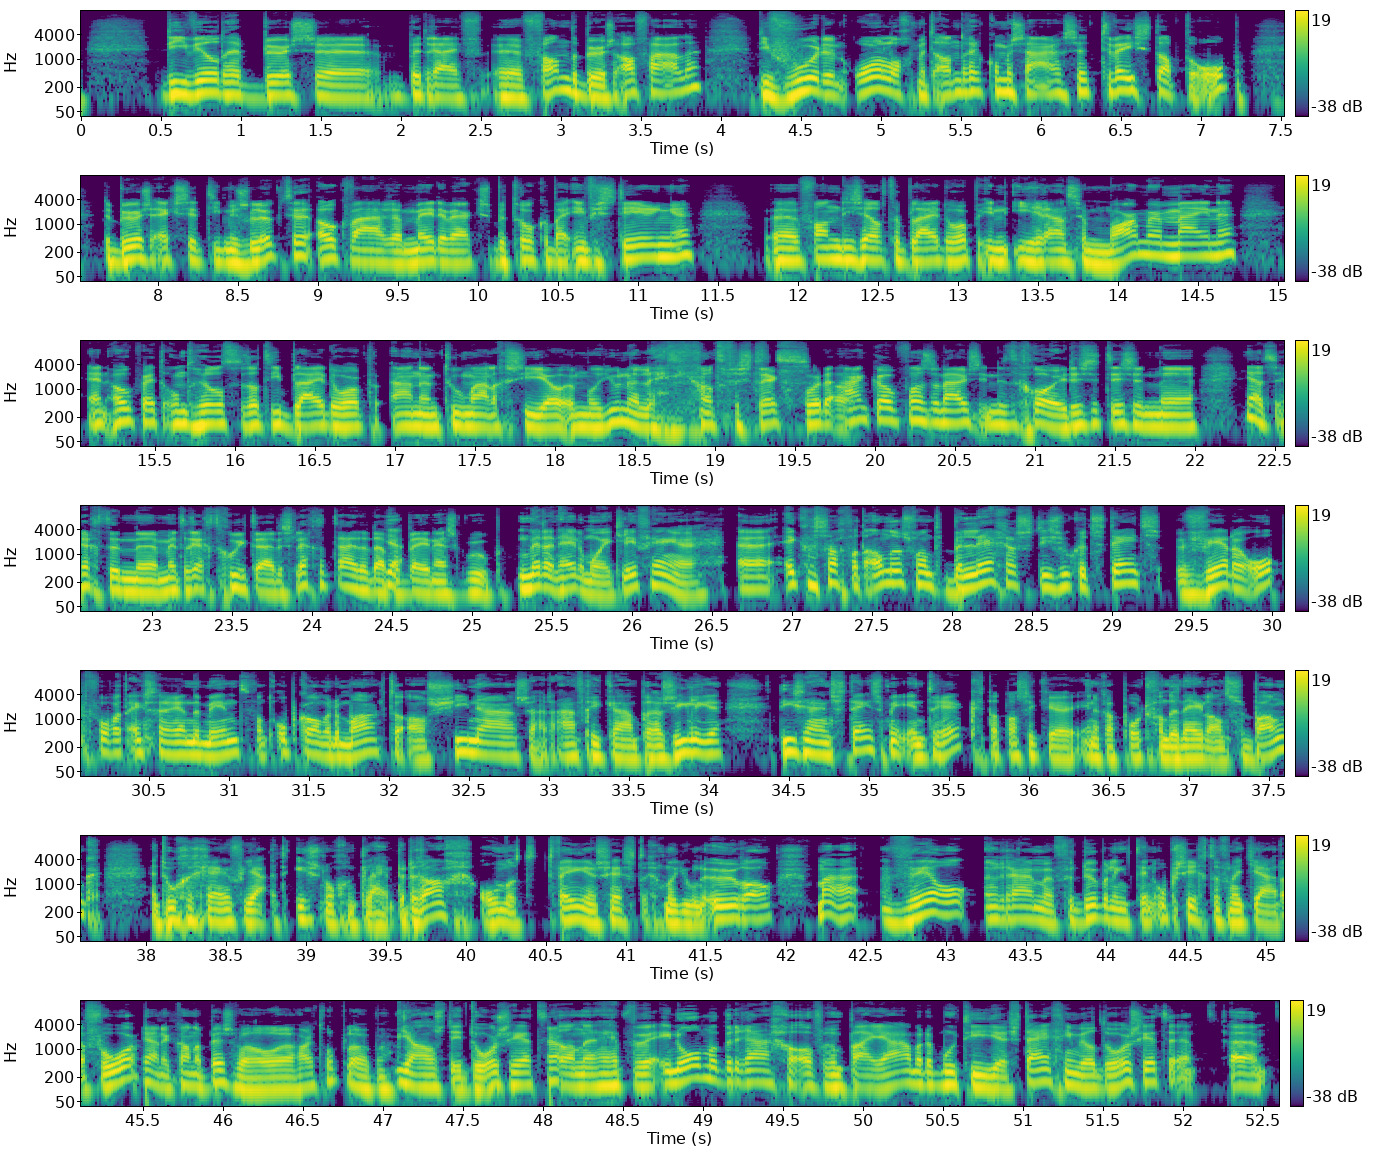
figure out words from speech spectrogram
Die wilde het beursbedrijf uh, van de beurs afhalen. Die voerde een oorlog met andere commissarissen. Twee stapten op. De beursexit die mislukte. Ook waren medewerkers betrokken bij investeringen. Uh, van diezelfde Blijdorp in Iraanse marmermijnen. En ook werd onthuld dat die Blijdorp aan een toenmalig CEO een miljoenenlening had verstrekt voor de aankoop van zijn huis in het Gooi. Dus het is een, uh, ja, het is echt een uh, met recht goede tijden, slechte tijden daar bij BNS Group. Met een hele mooie cliffhanger. Uh, ik zag wat anders, want beleggers die zoeken het steeds verder op voor wat extra rendement. Want opkomende markten als China, Zuid-Afrika, Brazilië, die zijn steeds meer in trek. Dat las ik in een rapport van de Nederlandse Bank. En toegegeven, ja, het is nog een klein bedrag, 162 miljoen euro. Maar wel een ruime verdubbeling ten opzichte van het jaar daarvoor. Ja, dan kan het best wel uh, hard oplopen. Ja, als dit doorzet, ja. dan uh, hebben we enorme bedragen over een paar jaar. Maar dan moet die stijging wel doorzetten.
